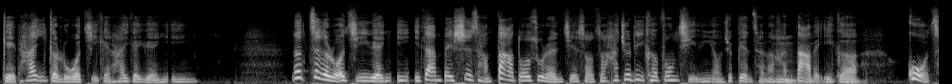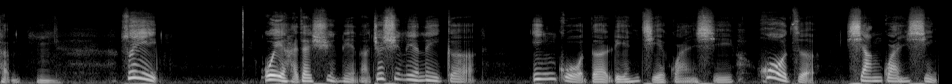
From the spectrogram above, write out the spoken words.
给他一个逻辑，给他一个原因。那这个逻辑原因一旦被市场大多数人接受之后，他就立刻风起云涌，就变成了很大的一个过程。嗯，所以我也还在训练呢，就训练那个因果的连结关系或者相关性，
